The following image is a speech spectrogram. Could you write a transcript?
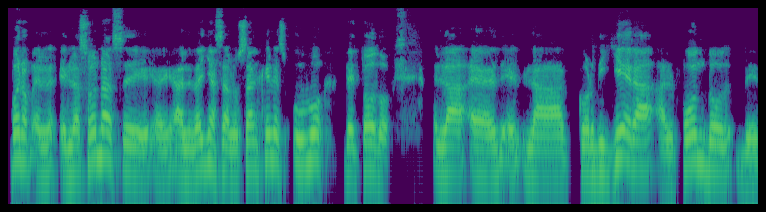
bueno, en, las zonas eh, aledañas a Los Ángeles hubo de todo. La, eh, la cordillera al fondo de,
